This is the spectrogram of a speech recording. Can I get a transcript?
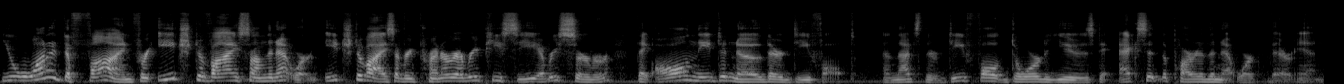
you'll want to define for each device on the network, each device, every printer, every PC, every server, they all need to know their default and that's their default door to use to exit the part of the network they're in.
